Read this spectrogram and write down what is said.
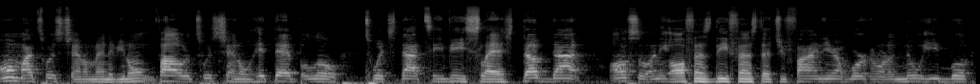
on my Twitch channel, man. If you don't follow the Twitch channel, hit that below twitch.tv slash dub dot. Also, any offense, defense that you find here, I'm working on a new ebook.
